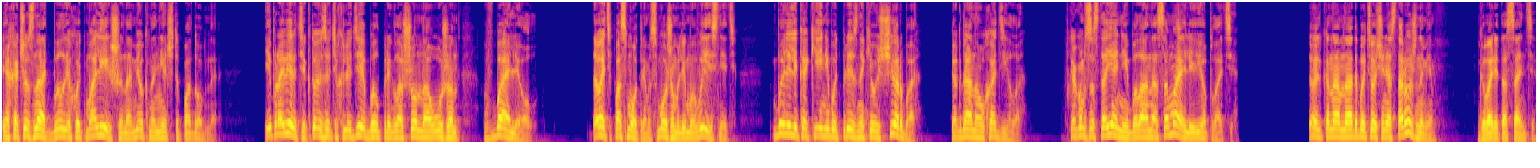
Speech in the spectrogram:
Я хочу знать, был ли хоть малейший намек на нечто подобное. И проверьте, кто из этих людей был приглашен на ужин в Байлиол. Давайте посмотрим, сможем ли мы выяснить, были ли какие-нибудь признаки ущерба, когда она уходила. В каком состоянии была она сама или ее платье? «Только нам надо быть очень осторожными», — говорит Асанти.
